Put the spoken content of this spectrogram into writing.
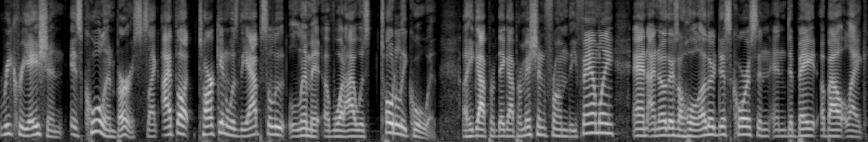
recreation is cool in bursts. Like I thought Tarkin was the absolute limit of what I was totally cool with. Uh, he got they got permission from the family, and I know there's a whole other discourse and, and debate about like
